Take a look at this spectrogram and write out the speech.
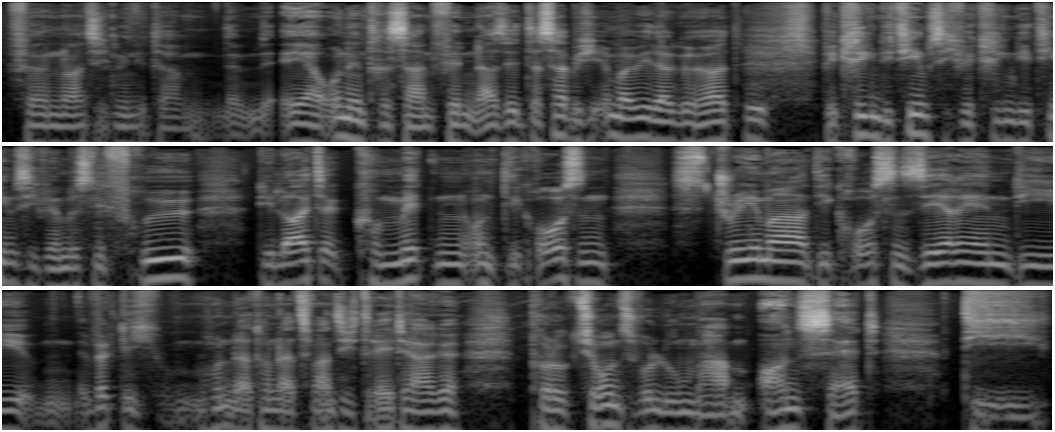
für 90 Minuten eher uninteressant finden. Also das habe ich immer wieder gehört. Hm. Wir kriegen die Teams nicht, wir kriegen die Teams nicht. Wir müssen früh die Leute committen und die großen Streamer, die großen Serien, die wirklich 100, 120 Drehtage Produktionsvolumen haben on-set, die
